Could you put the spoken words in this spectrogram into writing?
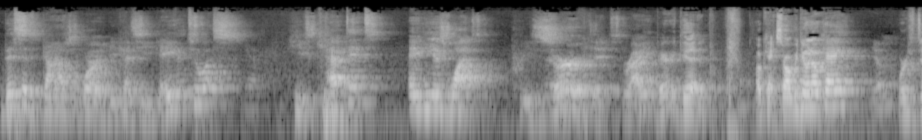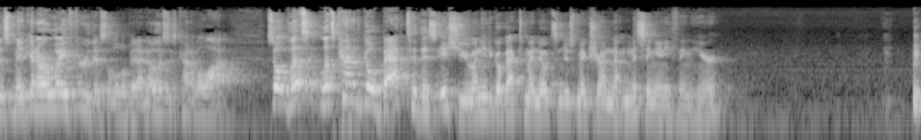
This is God's word because He gave it to us, He's kept it, and He is what? Preserved it, right? Very good. Okay, so are we doing okay? We're just making our way through this a little bit. I know this is kind of a lot. So let's let's kind of go back to this issue. I need to go back to my notes and just make sure I'm not missing anything here.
